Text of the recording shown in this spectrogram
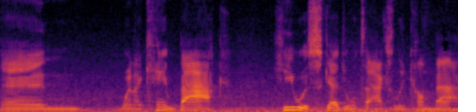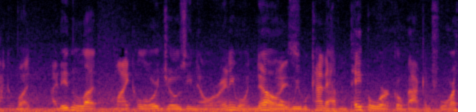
And when I came back, he was scheduled to actually come back, but I didn't let Michael or Jozy know or anyone know. Nice. We were kind of having paperwork go back and forth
